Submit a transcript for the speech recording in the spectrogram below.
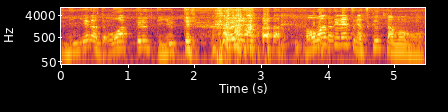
人間なんて終わってるって言ってる。のにさ終わってるやつが作ったもんを。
